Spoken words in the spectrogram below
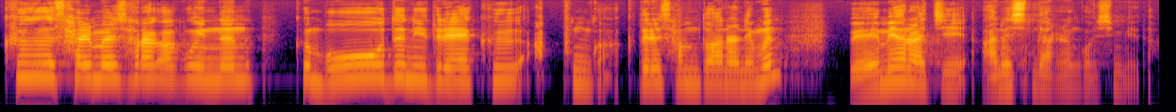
그 삶을 살아가고 있는 그 모든 이들의 그 아픔과 그들의 삶도 하나님은 외면하지 않으신다는 것입니다.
